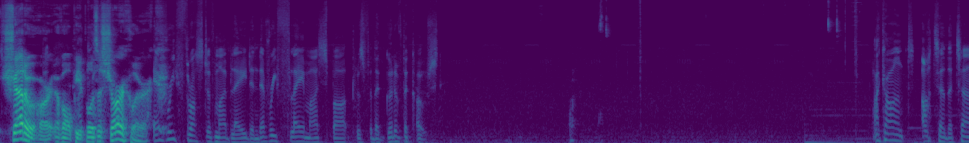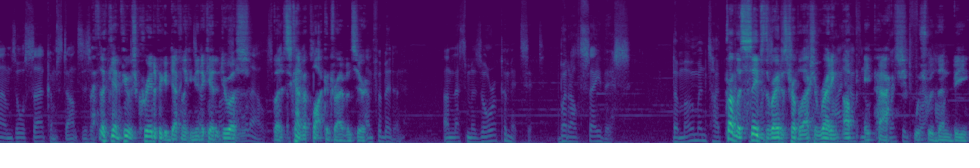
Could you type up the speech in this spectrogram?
Shadowheart, of all people, is a Shar cleric. Every thrust of my blade and every flame I sparked was for the good of the coast. I can't utter the terms or circumstances. I like, again, if he was creative, he could definitely communicate it to us. But it's kind of a plot contrivance here. and forbidden, unless Mizora permits it. But I'll say this: the moment I Probably saves the writer's trouble actually writing up a pact, which would then be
